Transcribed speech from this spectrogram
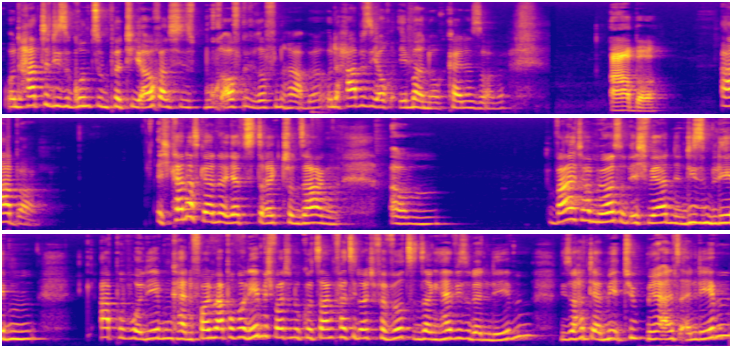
und hatte diese Grundsympathie auch, als ich dieses Buch aufgegriffen habe und habe sie auch immer noch, keine Sorge. Aber. Aber. Ich kann das gerne jetzt direkt schon sagen. Ähm, Walter Mörs und ich werden in diesem Leben Apropos Leben, keine Freunde mehr. Apropos Leben, ich wollte nur kurz sagen, falls die Leute verwirrt sind und sagen, hä, wieso denn Leben? Wieso hat der Typ mehr als ein Leben?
